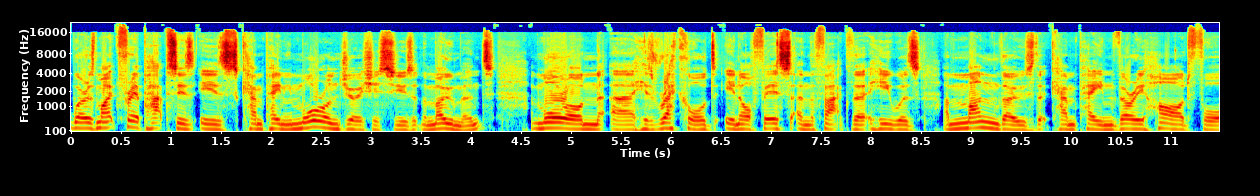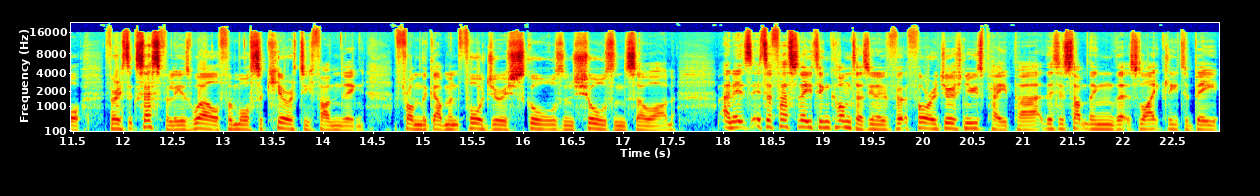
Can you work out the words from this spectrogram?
whereas Mike Freer perhaps is is campaigning more on Jewish issues at the moment, more on uh, his record in office and the fact that he was among those that campaigned very hard for, very successfully as well, for more security funding from the government for Jewish schools and shuls and so on and it's it's a fascinating contest. You know, for, for, a Jewish newspaper, this is something that's likely to be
